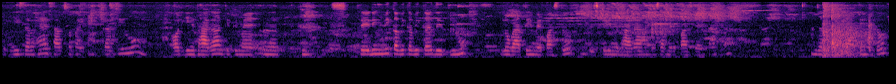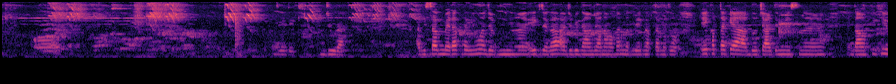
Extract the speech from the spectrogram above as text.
तो यही सब है, साफ़ सफ़ाई करती हूँ और ये धागा, क्योंकि मैं थ्रेडिंग भी कभी कभी कर देती हूँ। लोग आते हैं मेरे पास तो इसके लिए मैं धागा हमेशा मेरे पास रहता है। जब कभी आते हैं तो। और ये देखिए, जूड़ा। अभी सब मैं रख रही हूँ, जब एक जगह और जब भी गाँव जाना होगा मतलब एक हफ़्ता में तो एक हफ़्ता क्या, दो चार दिन में इसमें गाँव की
